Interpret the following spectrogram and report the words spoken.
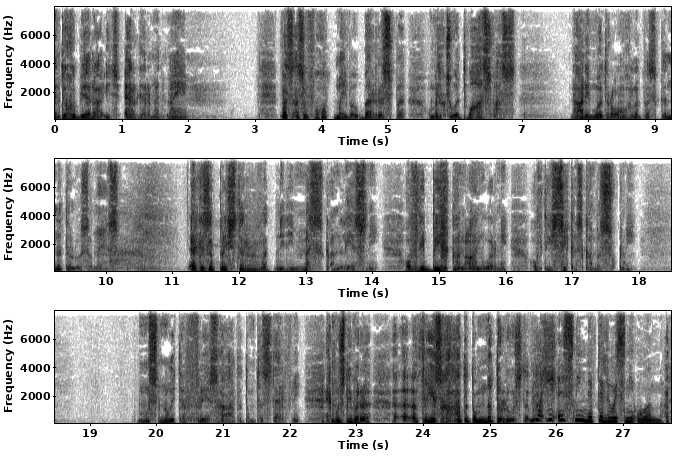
En toe gebeur daar iets erger met my. Was asof God my wou berispe omdat ek so dwaas was. Na die motorongeluk was ek 'n nuttelose mens. Ek is 'n priester wat nie die mis kan lees nie, of die bieg kan aanhoor nie, of die siekes kan besoek nie. Ek moes nooit 'n vrees gehad het om te sterf nie. Ek moes liewer 'n 'n- vrees gehad het om nutteloos te Maar wees. u is nie nutteloos nie, oom. 'n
